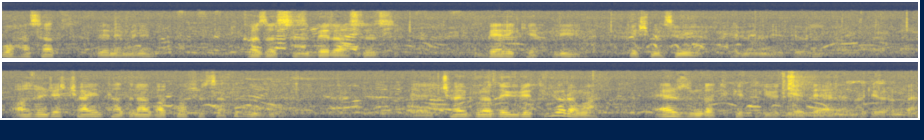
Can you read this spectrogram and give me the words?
Bu hasat döneminin kazasız, belasız, bereketli geçmesini temenni ediyorum. Az önce çayın tadına bakma fırsatı bulduk. Ee, çay burada üretiliyor ama Erzurum'da tüketiliyor diye değerlendiriyorum ben.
